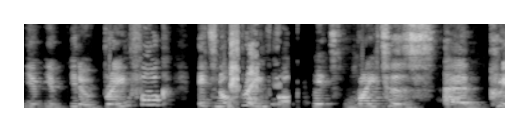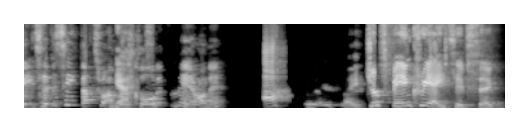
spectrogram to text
you you you know brain fog. It's not brain fog. It's writers' um, creativity. That's what I'm Yes. going to call it from here on in. absolutely. just being creative so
